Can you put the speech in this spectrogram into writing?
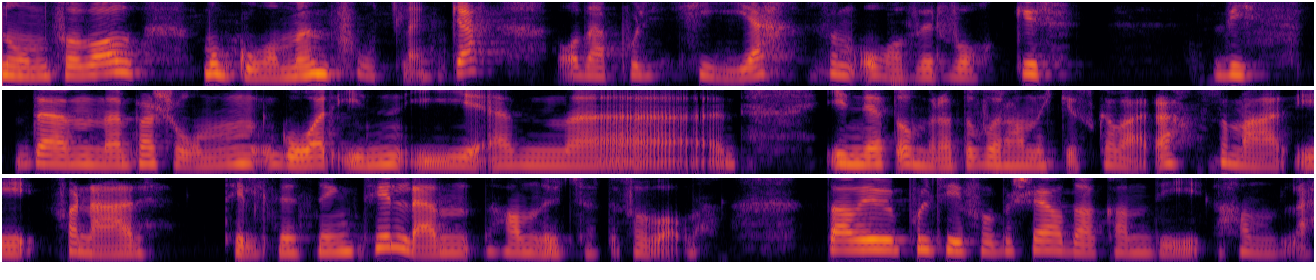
noen for vold, må gå med en fotlenke, og det er politiet som overvåker hvis den personen går inn i, en, eh, inn i et område hvor han ikke skal være, som er i for nær tilknytning til den han utsetter for vold. Da vil politiet få beskjed, og da kan de handle.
